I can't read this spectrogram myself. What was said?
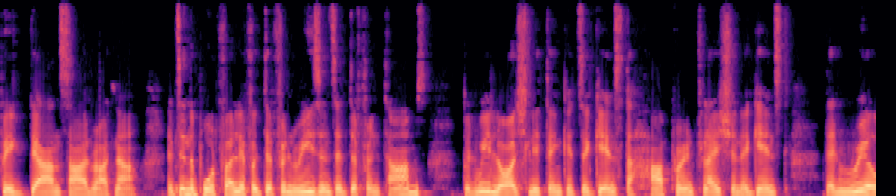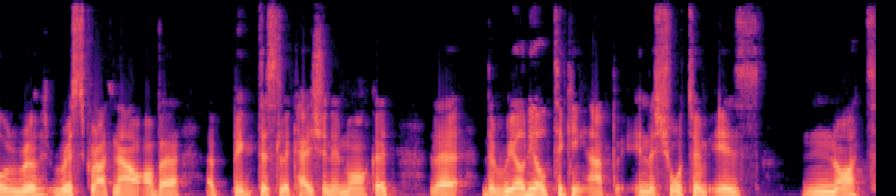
big downside right now. It's in the portfolio for different reasons at different times, but we largely think it's against the hyperinflation, against that real risk right now of a, a big dislocation in market. The, the real yield ticking up in the short term is not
